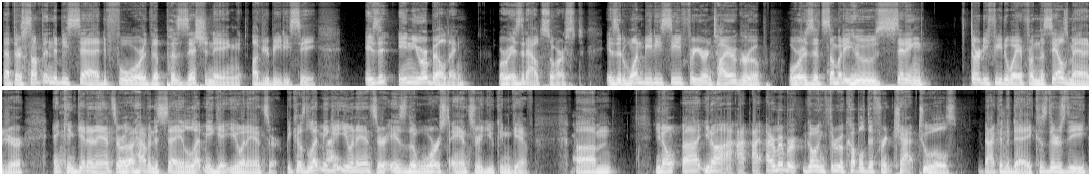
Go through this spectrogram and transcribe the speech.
that there's something to be said for the positioning of your BDC. Is it in your building or is it outsourced? Is it one BDC for your entire group or is it somebody who's sitting 30 feet away from the sales manager and can get an answer without having to say, let me get you an answer. Because let me right. get you an answer is the worst answer you can give. Um, you know, uh, you know, I, I remember going through a couple different chat tools back in the day because there's the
